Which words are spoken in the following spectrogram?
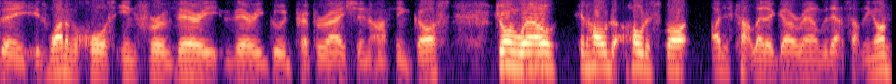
see is one of a horse in for a very, very good preparation, I think, Goss. Drawn well, can hold hold a spot, I just can't let her go around without something on.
